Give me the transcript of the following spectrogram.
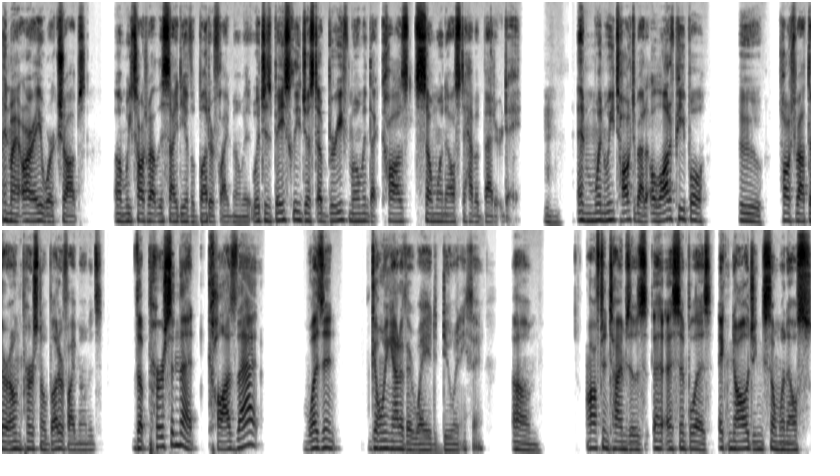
in my RA workshops, um, we talked about this idea of a butterfly moment, which is basically just a brief moment that caused someone else to have a better day. Mhm. And when we talked about it, a lot of people who talked about their own personal butterfly moments, the person that caused that wasn't going out of their way to do anything. Um, oftentimes it was as simple as acknowledging someone else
